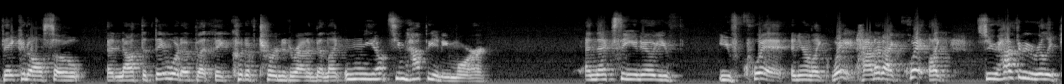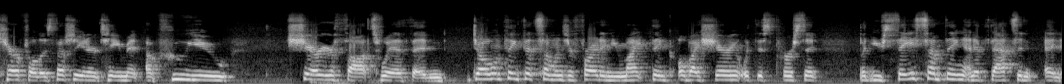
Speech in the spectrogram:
they can also, and not that they would have, but they could have turned it around and been like, mm, you don't seem happy anymore. And next thing you know you've you've quit and you're like wait how did i quit? Like so you have to be really careful especially in entertainment of who you share your thoughts with. And don't think that someone's your friend and you might think oh by sharing it with this person but you say something and if that's an, an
